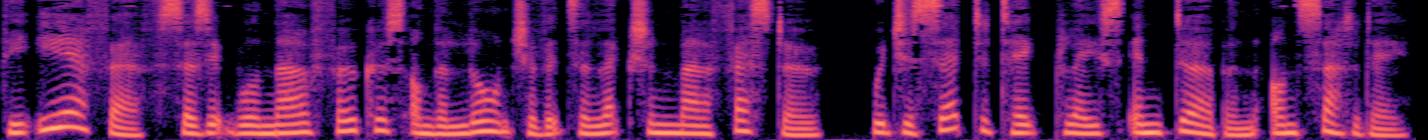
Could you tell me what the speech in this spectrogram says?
The EFF says it will now focus on the launch of its election manifesto, which is set to take place in Durban on Saturday.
